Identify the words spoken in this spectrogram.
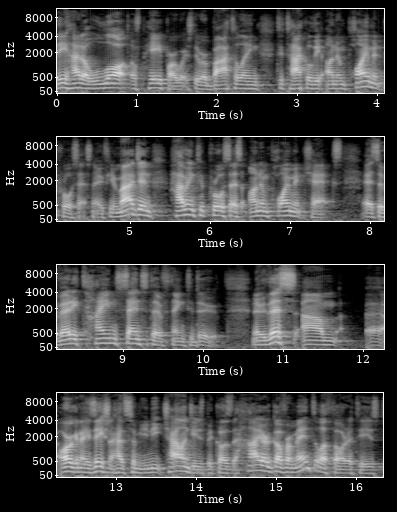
they had a lot of paper which they were battling to tackle the unemployment process. Now, if you imagine having to process unemployment checks, it's a very time sensitive thing to do. Now, this um, uh, organization had some unique challenges because the higher governmental authorities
